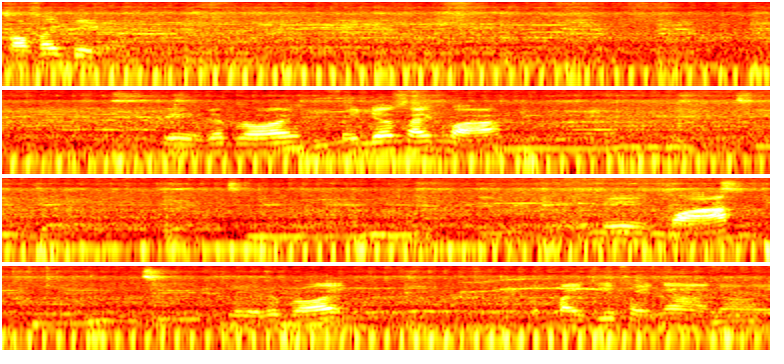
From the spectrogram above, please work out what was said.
ขอไฟเบรกโอเคเรียบร้อยไปเลี้ยวซ้ายขวาโอเคขวาโอเคเรียบร้อย ไปที่ไฟหน้าหน่อย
